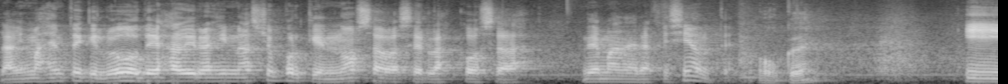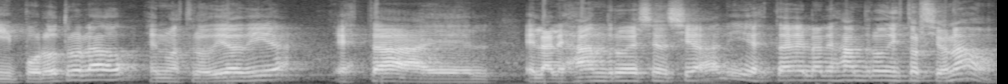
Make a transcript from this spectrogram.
La misma gente que luego deja de ir al gimnasio porque no sabe hacer las cosas de manera eficiente. Okay. Y por otro lado, en nuestro día a día está el, el Alejandro esencial y está el Alejandro distorsionado.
